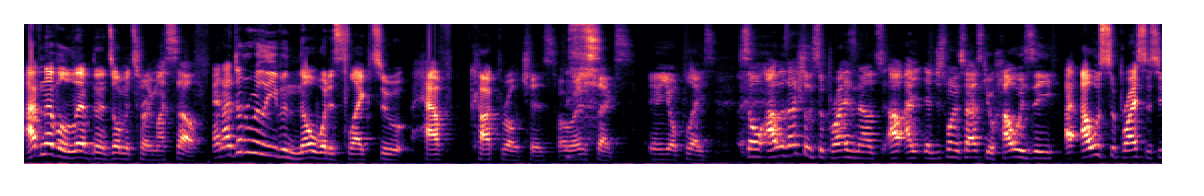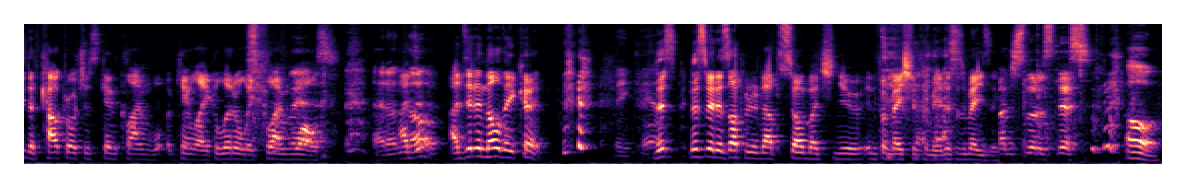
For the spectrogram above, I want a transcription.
I've never lived in a dormitory myself, and I don't really even know what it's like to have cockroaches or insects in your place. So I was actually surprised now. I, I just wanted to ask you, how is he? I, I was surprised to see that cockroaches can climb, can like literally climb walls. I don't I, know. did, I didn't know they could. They can. This this video is opening up so much new information for me. This is amazing. I just noticed this. Oh,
